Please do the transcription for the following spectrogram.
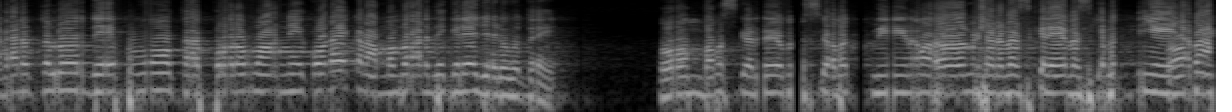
అగరత్తులు దీపము కర్పూరము అన్నీ కూడా ఇక్కడ అమ్మవారి దగ్గరే జరుగుతాయి. ఓం భవస్కరేవస్య పత్ని నమ ఓం శర్వస్కరేవస్య పత్న్యై నమః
